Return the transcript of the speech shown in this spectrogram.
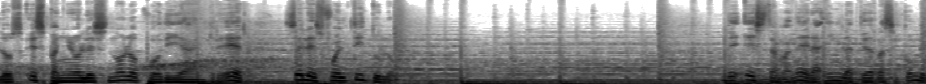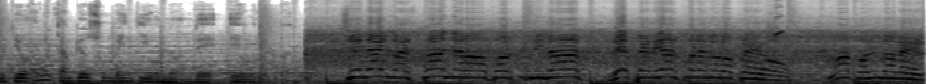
Los españoles no lo podían creer, se les fue el título. De esta manera, Inglaterra se convirtió en el campeón sub-21 de Europa. Se le ha ido a España la oportunidad de pelear por el europeo. No ha podido haber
